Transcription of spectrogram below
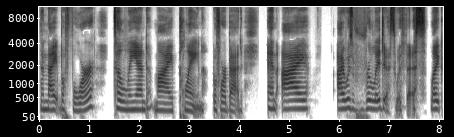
the night before to land my plane before bed? And I, I was religious with this. Like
